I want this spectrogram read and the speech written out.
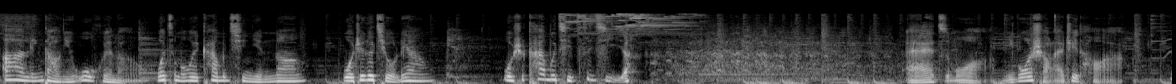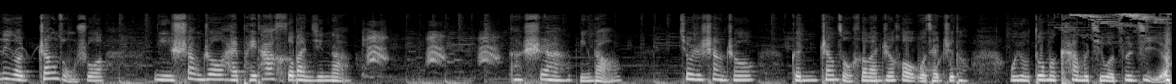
啊，领导您误会了，我怎么会看不起您呢？我这个酒量，我是看不起自己呀。哎，子墨，你跟我少来这套啊！那个张总说，你上周还陪他喝半斤呢。啊，是啊，领导，就是上周跟张总喝完之后，我才知道我有多么看不起我自己呀。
